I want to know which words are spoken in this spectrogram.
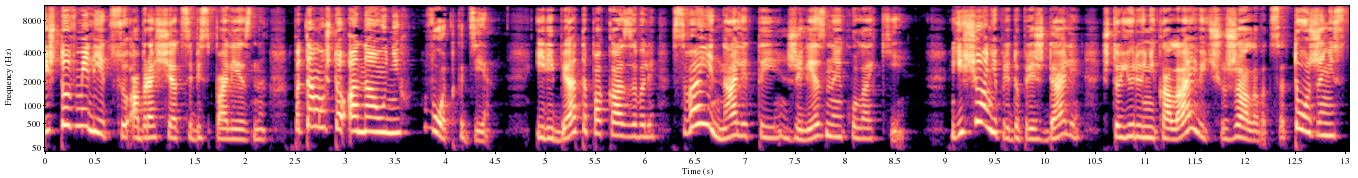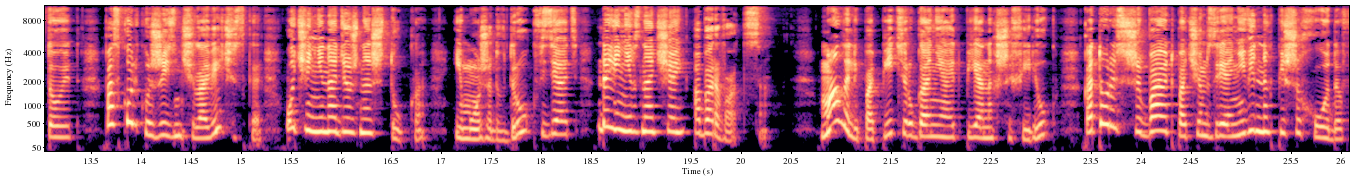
И что в милицию обращаться бесполезно, потому что она у них вот где. И ребята показывали свои налитые железные кулаки. Еще они предупреждали, что Юрию Николаевичу жаловаться тоже не стоит, поскольку жизнь человеческая очень ненадежная штука и может вдруг взять, да и невзначай оборваться. Мало ли по Питеру гоняет пьяных шоферюк, которые сшибают почем зря невинных пешеходов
